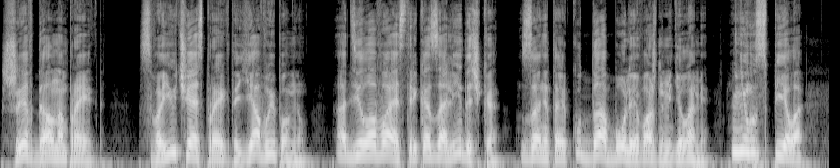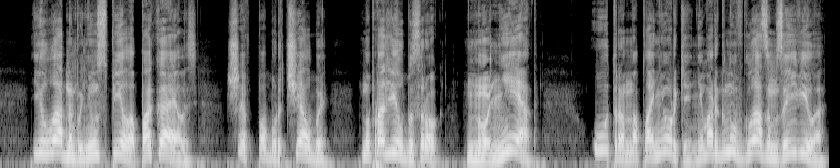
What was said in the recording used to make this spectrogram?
Шеф дал нам проект. Свою часть проекта я выполнил, а деловая стрекоза Лидочка, занятая куда более важными делами, не успела. И ладно бы не успела, покаялась. Шеф побурчал бы, но продлил бы срок. Но нет! Утром на планерке, не моргнув глазом, заявила.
